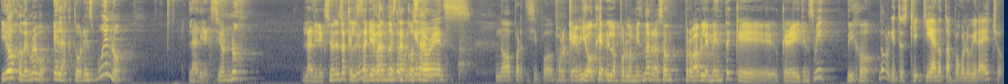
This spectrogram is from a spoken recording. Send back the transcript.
Y ojo, de nuevo, el actor es bueno. La dirección no. La dirección es la que le Yo está no- yo no llevando esta cosa. Lawrence no participó. Porque vio que, lo- por la misma razón, probablemente que, que Agent Smith dijo. No, porque entonces Keanu tampoco lo hubiera hecho.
